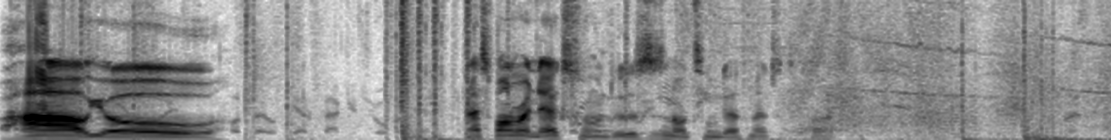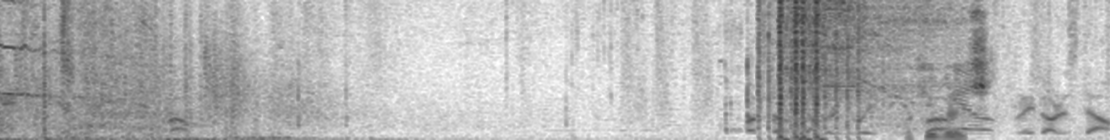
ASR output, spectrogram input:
wow, yo. And I spawn right next to him, dude. This is no team deathmatch. What the fuck? You, bitch. Radar is down.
